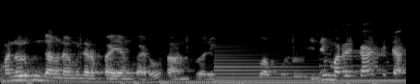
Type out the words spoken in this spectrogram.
menurut undang-undang minerba yang baru tahun 2020 ini mereka tidak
